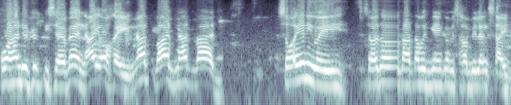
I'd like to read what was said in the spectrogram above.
457. Ay, okay. Not bad, not bad. So anyway, so ito, tatawid ngayon kami sa kabilang side.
